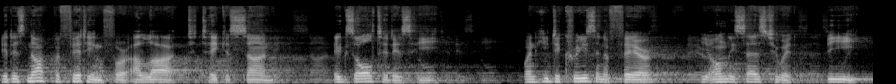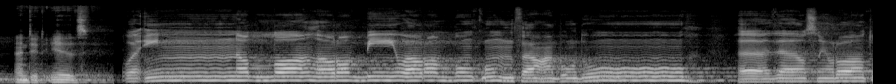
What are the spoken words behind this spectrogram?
It is not befitting for Allah to take a son. Exalted is He. When He decrees an affair, He only says to it, Be, and it is. وإن الله ربي وربكم فاعبدوه هذا صراط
